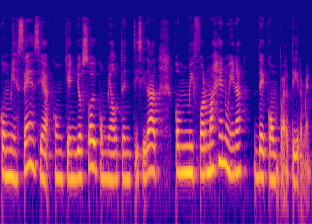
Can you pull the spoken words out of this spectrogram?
con mi esencia, con quien yo soy, con mi autenticidad, con mi forma genuina de compartirme.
